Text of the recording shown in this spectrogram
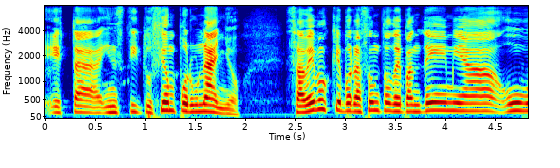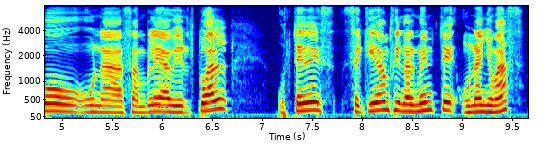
esta institución por un año. Sabemos que por asuntos de pandemia hubo una asamblea virtual. ¿Ustedes se quedan finalmente un año más?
